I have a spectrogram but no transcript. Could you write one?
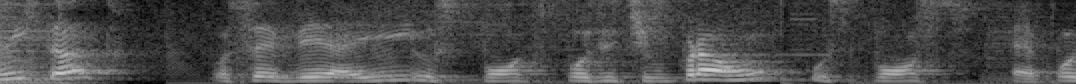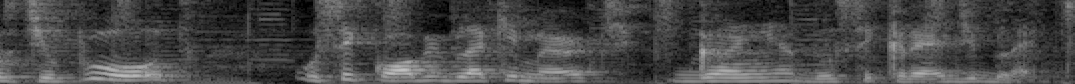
No entanto, você vê aí os pontos positivos para um, os pontos é, positivos para o outro. O Cicobi Black Merit ganha do Cicred Black.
